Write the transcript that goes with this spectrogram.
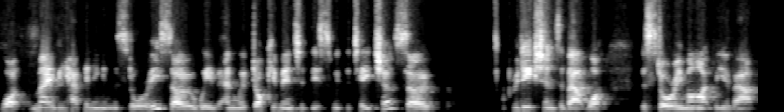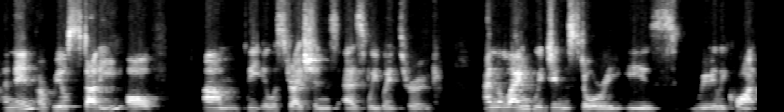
what may be happening in the story. So we've and we've documented this with the teacher. So predictions about what the story might be about, and then a real study of um, the illustrations as we went through. And the language in the story is really quite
